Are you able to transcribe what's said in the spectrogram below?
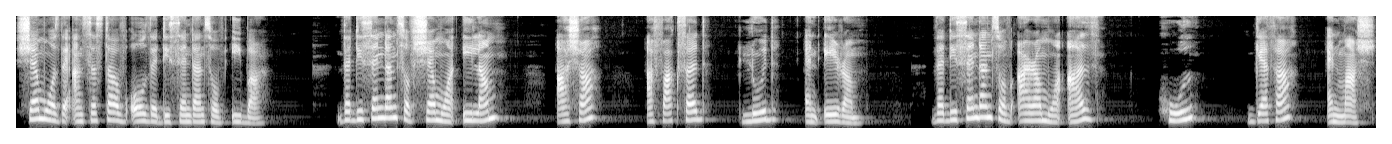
Shem was the ancestor of all the descendants of Eber. The descendants of Shem were Elam, Asshur, Arphaxad, Lud, and Aram. The descendants of Aram were Uz, Hul, Gether, and Mash.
